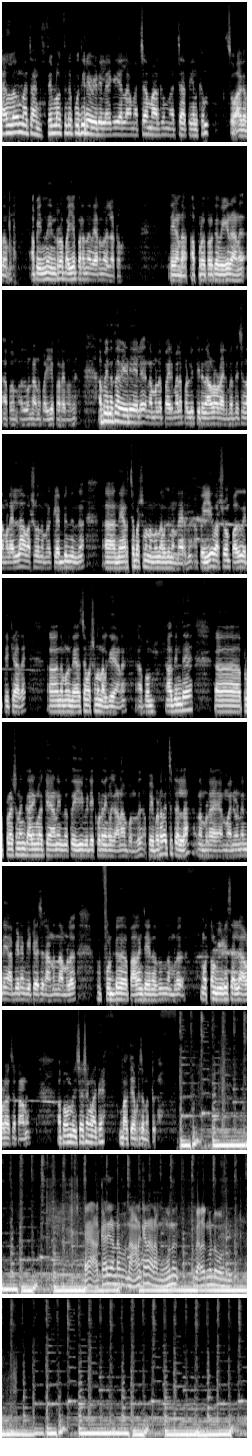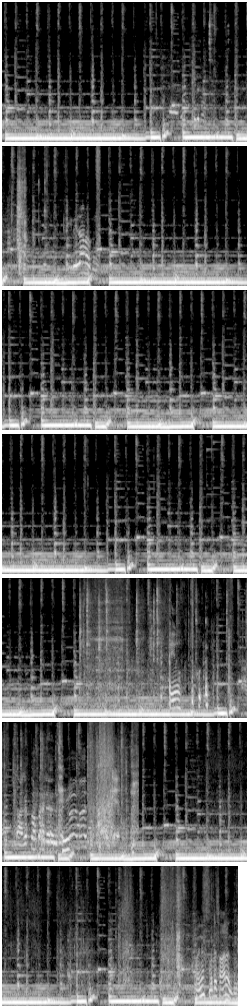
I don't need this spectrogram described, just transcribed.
Hello മച്ചാൻ. C ബ്ലോഗ്സിന്റെ പുതിയൊരു വീഡിയോയിലേക്ക് എല്ലാ മച്ചാന്മാർക്കും മച്ചാത്തികൾക്കും സ്വാഗതം. അപ്പൊ ഇന്ന് ഇൻട്രോ പയ്യെ പറഞ്ഞ വേറൊന്നുമല്ല കേട്ടോ കണ്ട അപ്പുറം ഇപ്പുറമൊക്കെ വീടാണ്. അപ്പം അതുകൊണ്ടാണ് പയ്യെ പറയുന്നത്. അപ്പോൾ ഇന്നത്തെ വീഡിയോയിൽ നമ്മൾ പരിമലപ്പള്ളി തിരുനാളോടനുബന്ധിച്ച് നമ്മൾ എല്ലാ വർഷവും നമ്മുടെ ക്ലബിൽ നിന്ന് നേർച്ച ഭക്ഷണം നമ്മൾ നൽകുന്നുണ്ടായിരുന്നു. അപ്പോൾ ഈ വർഷവും പത് തെറ്റിക്കാതെ നമ്മൾ നേർച്ച ഭക്ഷണം നൽകുകയാണ്. അപ്പം അതിന്റെ പ്രിപ്പറേഷനും കാര്യങ്ങളൊക്കെയാണ് ഇന്നത്തെ ഈ വീഡിയോ കൂടെ നിങ്ങൾ കാണാൻ പോകുന്നത്. അപ്പോൾ ഇവിടെ വെച്ചിട്ടല്ല നമ്മുടെ മനുവണ്ണന്റെ അബിയുടെയും വീട്ടിൽ വെച്ചിട്ടാണ് നമ്മൾ ഫുഡ് പാകം ചെയ്യുന്നതും നമ്മൾ മൊത്തം വീഡിയോസ് എല്ലാം അവിടെ വെച്ചിട്ടാണ്. അപ്പം വിശേഷങ്ങളൊക്കെ ബാക്കി അവിടെ ചെന്നിട്ട്. ആൾക്കാർ കണ്ട നാണക്കേടാടാ മൂന്ന് വിറകും കൊണ്ട് പോകുന്നു മനു മറ്റേ സാധനം എന്തി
